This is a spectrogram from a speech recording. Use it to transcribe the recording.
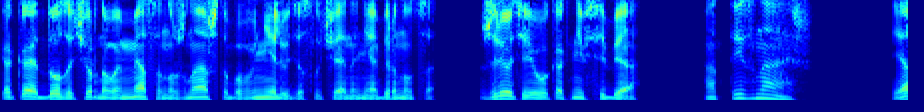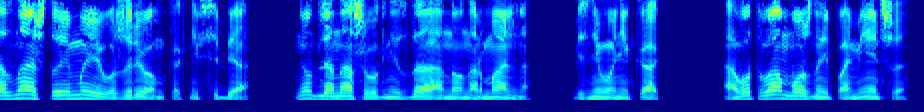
Какая доза черного мяса нужна, чтобы вне люди случайно не обернуться? Жрете его как не в себя. А ты знаешь. Я знаю, что и мы его жрем, как не в себя. Но для нашего гнезда оно нормально. Без него никак. А вот вам можно и поменьше.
